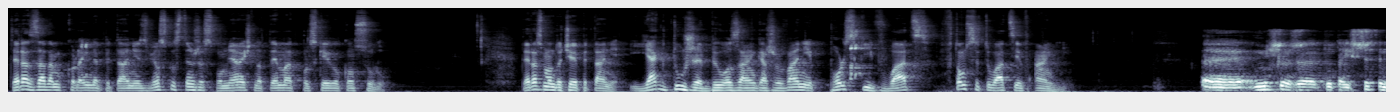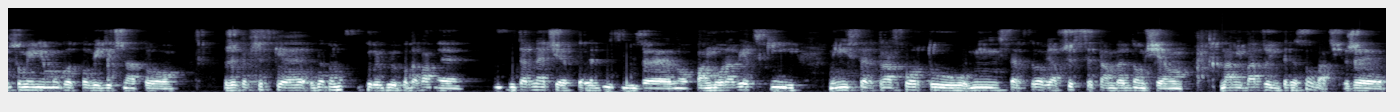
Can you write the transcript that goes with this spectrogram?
Teraz zadam kolejne pytanie w związku z tym, że wspomniałeś na temat polskiego konsulu. Teraz mam do Ciebie pytanie. Jak duże było zaangażowanie polskich władz w tą sytuację w Anglii? E, Myślę, że tutaj z czystym sumieniem mogę odpowiedzieć na to, że te wszystkie wiadomości, które były podawane w internecie, w telewizji, że no, pan Morawiecki, minister transportu, minister zdrowia, wszyscy tam będą się nami bardzo interesować, że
